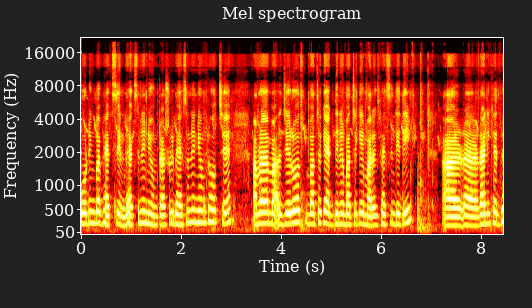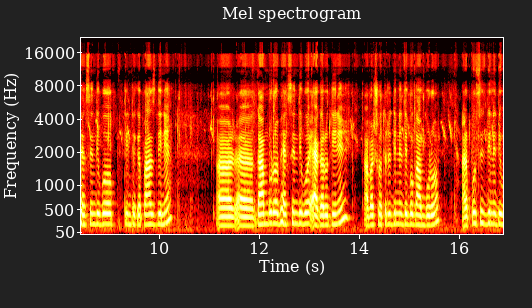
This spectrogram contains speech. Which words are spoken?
বোর্ডিং বা ভ্যাকসিন ভ্যাকসিনের নিয়মটা। আসলে ভ্যাকসিনের নিয়মটা হচ্ছে, আমরা জেরো বাচ্চাকে, একদিনের বাচ্চাকে মারেক্স ভ্যাকসিন দিয়ে দিই, আর রানীক্ষেত ভ্যাকসিন দিব তিন থেকে পাঁচ দিনে, আর গাম্বুরো ভ্যাকসিন দিব এগারো দিনে, আবার সতেরো দিনে দেব গাম্বুরো আর পঁচিশ দিনে দিব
